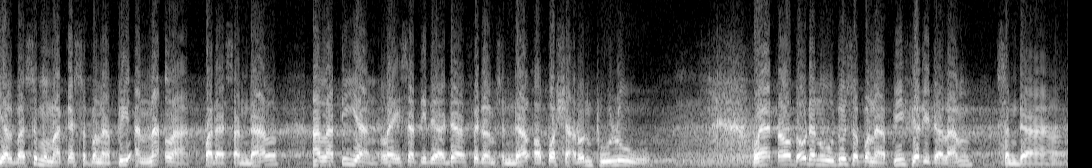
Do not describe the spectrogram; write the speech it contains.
yalbasu memakai sepenapi anaklah pada sandal alati yang laisa tidak ada di dalam sandal apa syarun bulu. Wa tahu dan wudu sepenapi via di dalam sandal.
